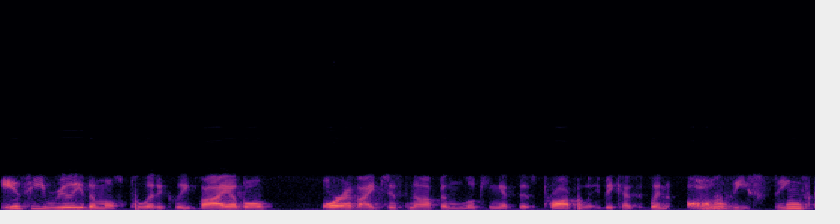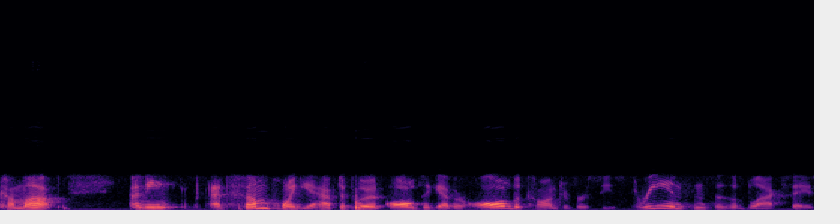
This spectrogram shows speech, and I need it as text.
Is he really the most politically viable? Or have I just not been looking at this properly? Because when all these things come up, I mean, at some point you have to put it all together, all the controversies, three instances of blackface,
